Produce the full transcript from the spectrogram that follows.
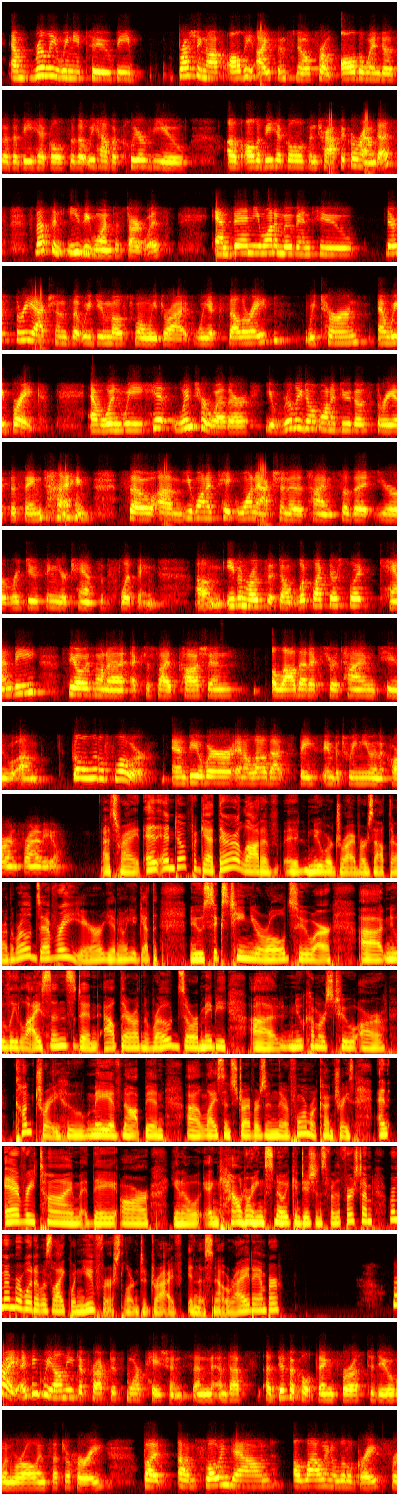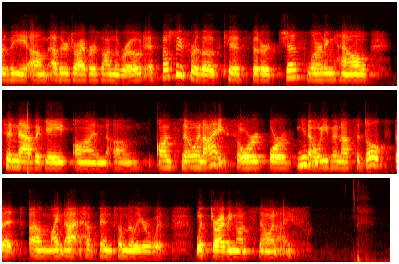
And really, we need to be brushing off all the ice and snow from all the windows of the vehicle so that we have a clear view of all the vehicles and traffic around us, So that's an easy one to start with. And then you want to move into there's three actions that we do most when we drive. We accelerate, we turn, and we brake. And when we hit winter weather, you really don't want to do those three at the same time. So um, you want to take one action at a time so that you're reducing your chance of slipping. Um, even roads that don't look like they're slick can be. So you always want to exercise caution, allow that extra time to um, go a little slower and be aware and allow that space in between you and the car in front of you. That's right. And, and don't forget, there are a lot of uh, newer drivers out there on the roads every year. You know, you get the new 16 year olds who are uh, newly licensed and out there on the roads, or maybe uh, newcomers to our country who may have not been uh, licensed drivers in their former countries. And every time they are, you know, encountering snowy conditions for the first time, remember what it was like when you first learned to drive in the snow, right, Amber? Right. I think we all need to practice more patience, and, and that's a difficult thing for us to do when we're all in such a hurry. But um, slowing down, allowing a little grace for the um, other drivers on the road, especially for those kids that are just learning how to navigate on um, on snow and ice, or or you know even us adults that um, might not have been familiar with with driving on snow and ice.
